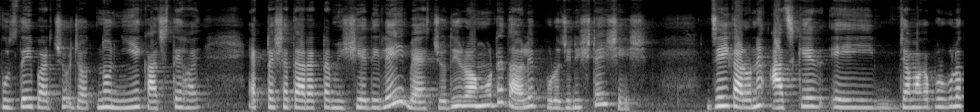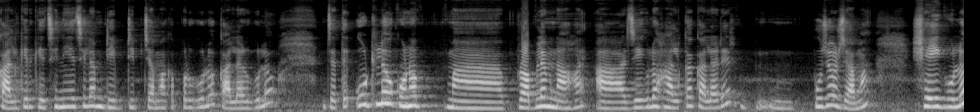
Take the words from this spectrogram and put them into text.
বুঝতেই পারছ, যত্ন নিয়ে কাচতে হয়। একটার সাথে আর একটা মিশিয়ে দিলেই ব্যাস, যদি রঙ ওঠে তাহলে পুরো জিনিসটাই শেষ। যেই কারণে আজকের এই জামা কাপড়গুলো কালকের কেছে নিয়েছিলাম, ডিপ ডিপ জামা কাপড়গুলো কালারগুলো, যাতে উঠলেও কোনো প্রবলেম না হয়। আর যেগুলো হালকা কালারের পুজোর জামা, সেইগুলো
